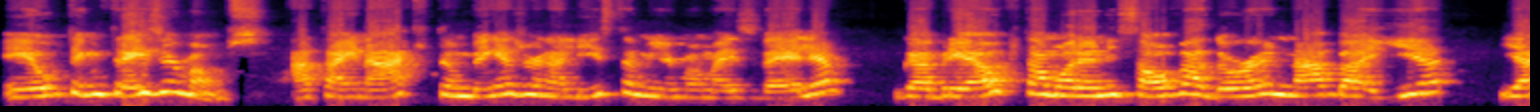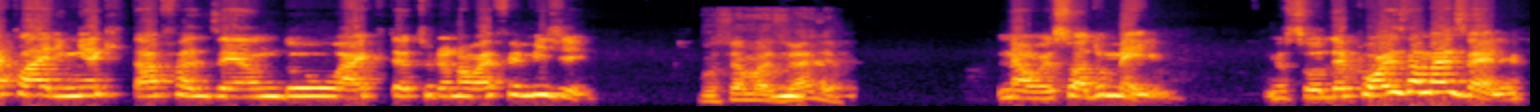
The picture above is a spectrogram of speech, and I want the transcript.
Eu tenho três irmãos. A Tainá, que também é jornalista, minha irmã mais velha, o Gabriel, que está morando em Salvador, na Bahia, e a Clarinha, que está fazendo arquitetura na UFMG. Você é a mais velha? Não, eu sou a do meio. Eu sou depois da mais velha.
